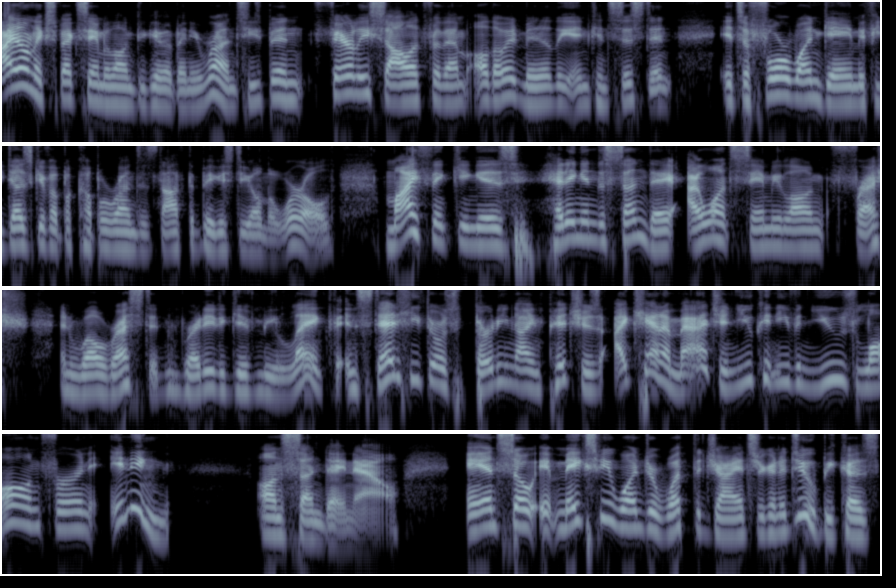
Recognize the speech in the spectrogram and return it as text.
I don't expect Sammy Long to give up any runs. He's been fairly solid for them, although admittedly inconsistent. It's a 4 1 game. If he does give up a couple runs, it's not the biggest deal in the world. My thinking is heading into Sunday, I want Sammy Long fresh and well rested and ready to give me length. Instead, he throws 39 pitches. I can't imagine you can even use Long for an inning on Sunday now. And so it makes me wonder what the Giants are going to do because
